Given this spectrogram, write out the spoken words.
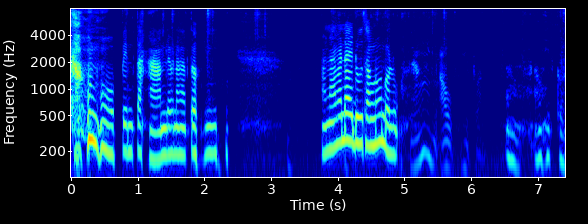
เขาโมบเป็นทหารแล้วนะคะตอนนี้อันนั้นไม่ได้ดูทางนู้นหรอลูกยังเอาเห็ดก่อนเอาเอาเห็ดก่อน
